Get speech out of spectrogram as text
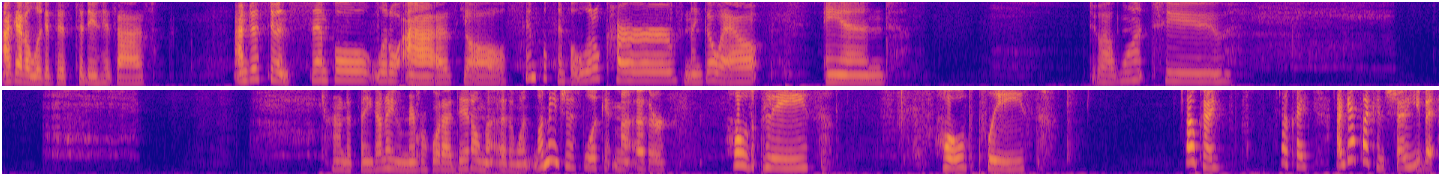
I got to look at this to do his eyes. I'm just doing simple little eyes, y'all. Simple, simple, little curve, and then go out. And do I want to... Trying to think. I don't even remember what I did on my other one. Let me just look at my other... Hold, please. Hold, please. Okay, Okay, I guess I can show you, but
